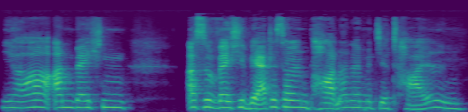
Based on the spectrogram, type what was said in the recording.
Ja, an welchen also welche Werte soll ein Partner denn mit dir teilen?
